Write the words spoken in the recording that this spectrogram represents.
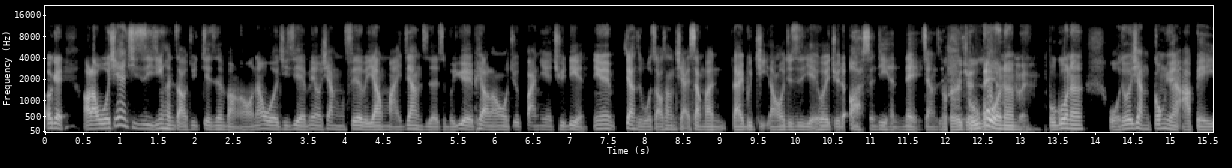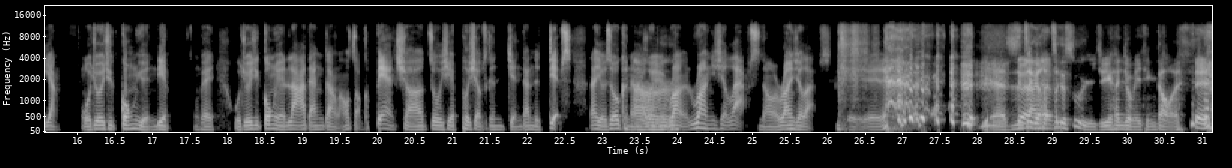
OK，好了，我现在其实已经很早去健身房了哦。那我其实也没有像 Philip 一样买这样子的什么月票，然后我就半夜去练，因为这样子我早上起来上班来不及，然后就是也会觉得啊、哦、身体很累这样子。不过呢，不过呢，我都会像公园阿伯一样，我就会去公园练。OK，我就会去公园拉单杠，然后找个 bench 啊，做一些 push ups 跟简单的 dips。那有时候可能还会 run、嗯、run 一些 laps，然后 run 一些 laps。对。也是这个这个术语已经很久没听到了。对，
